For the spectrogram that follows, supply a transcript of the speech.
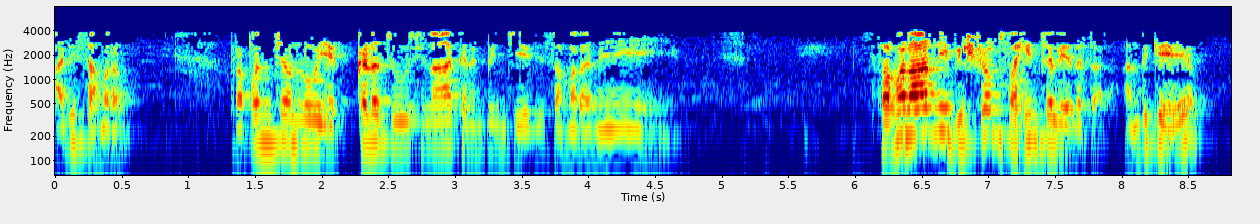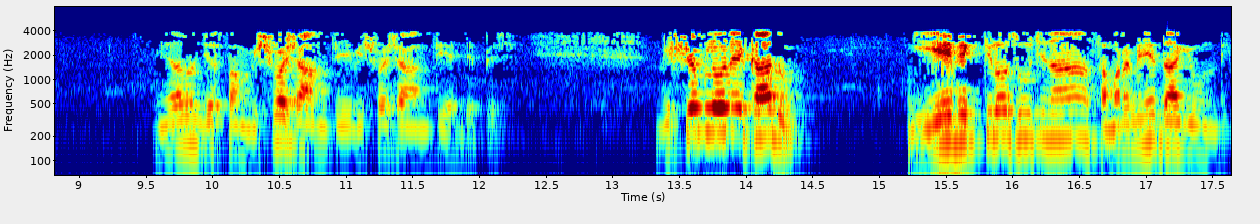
అది సమరం. ప్రపంచంలో ఎక్కడ చూసినా కనిపించేది సమరమే. సమరాన్ని విశ్వం సహించలేదట. అందుకే నినాదం చేస్తాం విశ్వశాంతి విశ్వశాంతి అని చెప్పేసి. విశ్వంలోనే కాదు ఏ వ్యక్తిలో చూసినా సమరమే దాగి ఉంది.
